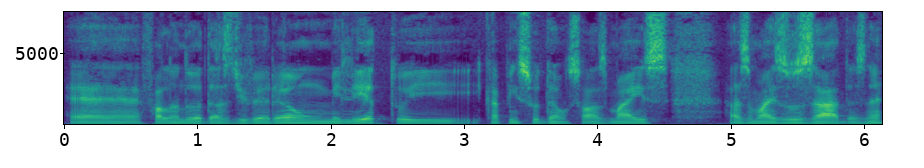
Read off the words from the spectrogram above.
é, falando das de verão, milheto e capim-sudão, são as mais, as mais usadas, né?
